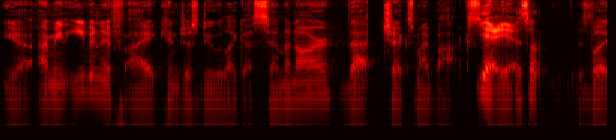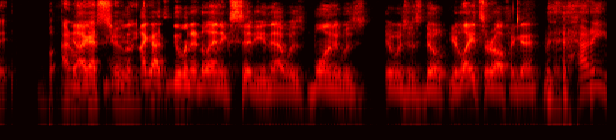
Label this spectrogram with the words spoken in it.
Yeah. I mean, even if I can just do like a seminar, that checks my box. Yeah, yeah. So But but I don't Yeah, I got to do it, I got to do in Atlantic City, and that was one. It was it was just dope. Your lights are off again. How do you?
